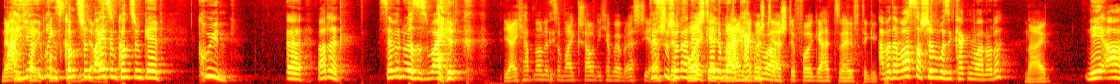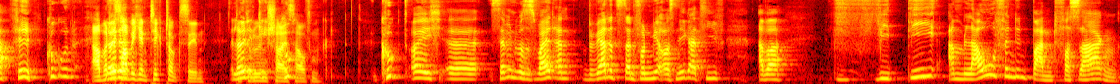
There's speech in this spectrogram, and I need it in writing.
Na, Ah, hier übrigens kommt schon wieder weiß und kommt schon gelb. Grün. Äh, warte. Seven vs. Wild. Ja, ich habe noch nicht so weit geschaut. Ich habe ja erst die Bist du erste schon an der Folge, Stelle, wo er nein, ich habe kacken die war? erste Folge halt zur Hälfte geguckt. Aber da war es doch schon, wo sie kacken waren, oder? nein. Nee, ah, Phil, guck und. Aber Leute, das habe ich in TikTok gesehen. Die Leute, grünen Scheißhaufen. Guckt euch äh, Seven vs. Wild an, bewertet es dann von mir aus negativ, aber wie die am laufenden Band versagen,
